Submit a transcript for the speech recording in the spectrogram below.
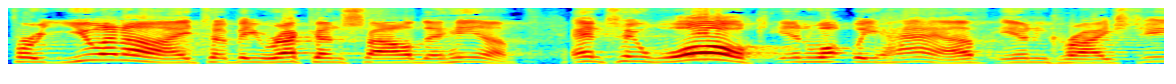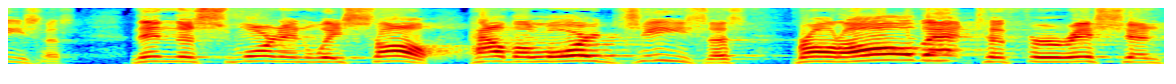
for you and I to be reconciled to Him and to walk in what we have in Christ Jesus. Then this morning we saw how the Lord Jesus brought all that to fruition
